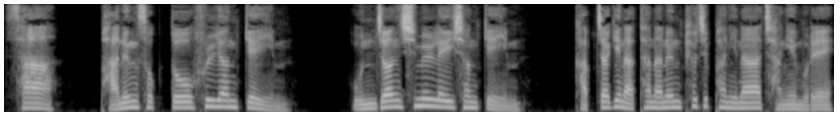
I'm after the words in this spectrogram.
4. 반응 속도 훈련 게임. 운전 시뮬레이션 게임. 갑자기 나타나는 표지판이나 장애물에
